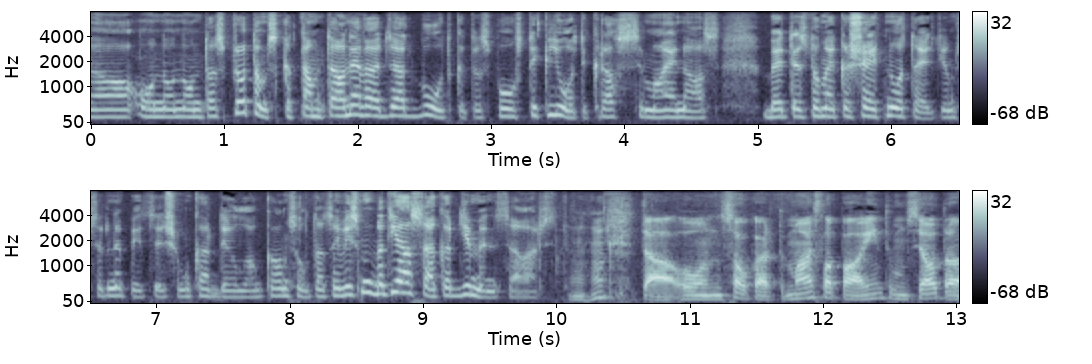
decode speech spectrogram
uh, un, un, un tas, protams, ka tam tā nevajadzētu būt, ka tas pūls tik ļoti krasi mainās. Bet es domāju, ka šeit noteikti jums ir nepieciešama kardiologa konsultācija. Vismaz, bet jāsāk ar ģimenes ārstu. Mhm. -huh. Tā, un savukārt mājaslapā Inta mums jautā,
